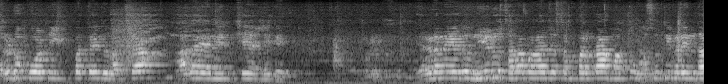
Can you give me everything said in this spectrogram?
ಎರಡು ಕೋಟಿ ಇಪ್ಪತ್ತೈದು ಲಕ್ಷ ಆದಾಯ ನಿರೀಕ್ಷೆಯಲ್ಲಿದೆ. ಎರಡನೆಯದು ನೀರು ಸರಬರಾಜು ಸಂಪರ್ಕ ಮತ್ತು ವಸತಿಗಳಿಂದ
